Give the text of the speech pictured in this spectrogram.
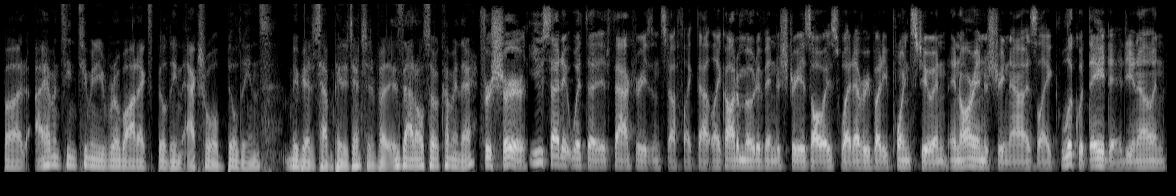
But I haven't seen too many robotics building actual buildings. Maybe I just haven't paid attention, but is that also coming there? For sure. You said it with the factories and stuff like that. Like automotive industry is always what everybody points to. And in our industry now is like, look what they did, you know, and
